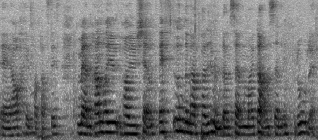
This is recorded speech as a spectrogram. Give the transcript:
Eh, ja, helt fantastiskt. Men han har ju, har ju känt, efter, under den här perioden, sen Majdan, sen upproret,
